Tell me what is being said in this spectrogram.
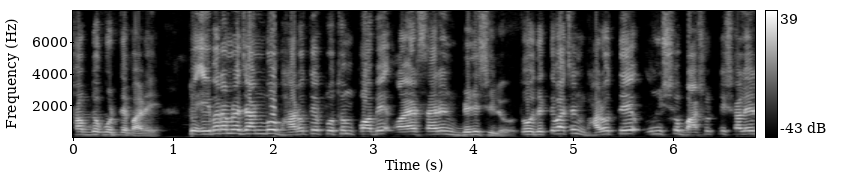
শব্দ করতে পারে। তো এবার আমরা জানব ভারতে প্রথম কবে অয়ার সাইরেন বেজেছিল। তো দেখতে পাচ্ছেন ভারতে উনিশশো বাষট্টি সালের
